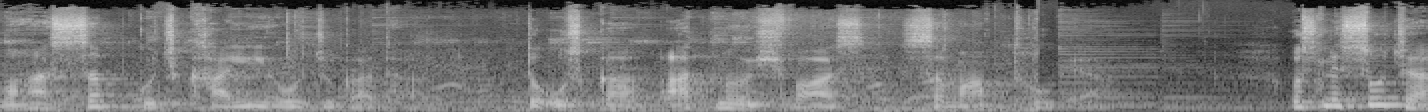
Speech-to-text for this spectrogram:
वहाँ सब कुछ खाली हो चुका था। तो उसका आत्मविश्वास समाप्त हो गया। उसने सोचा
